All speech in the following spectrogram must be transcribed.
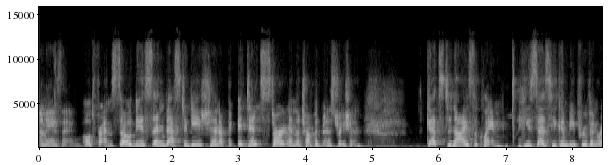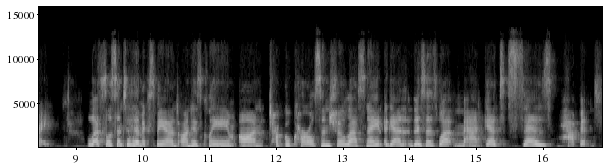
Amazing. Old friends. So this investigation, it did start in the Trump administration. Gaetz denies the claim. He says he can be proven right. Let's listen to him expand on his claim on Tucker Carlson's show last night. Again, this is what Matt Gaetz says happened.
